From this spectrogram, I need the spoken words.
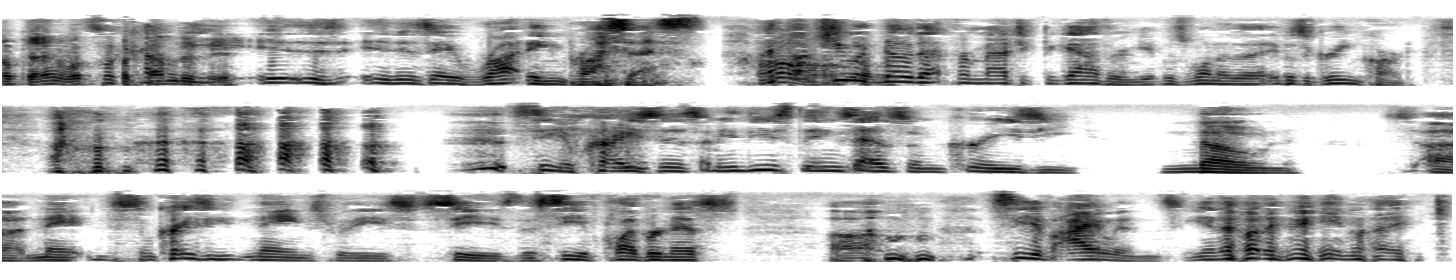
Okay, what's Fecundity fecundity? is, it is a rotting process. I Oh. thought you would know that from Magic the Gathering. It was one of the, it was a green card. sea of Crisis. I mean, these things have some crazy known, uh, name, some crazy names for these seas. The Sea of Cleverness, um, Sea of Islands. You know what I mean? Like,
